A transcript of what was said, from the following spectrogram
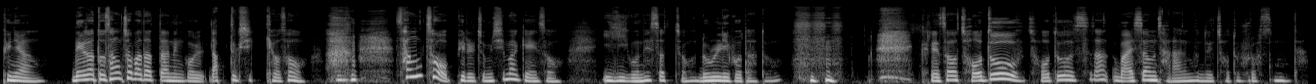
그냥 내가 더 상처받았다는 걸 납득시켜서 상처 어필을 좀 심하게 해서 이기곤 했었죠. 논리보다도. 그래서 저도 저도 말싸움 잘하는 분들 저도 부럽습니다.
